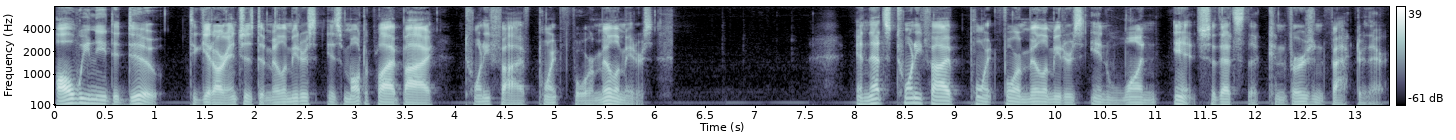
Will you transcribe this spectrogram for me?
all we need to do to get our inches to millimeters is multiply by 25.4 millimeters and that's 25.4 millimeters in one inch. So that's the conversion factor there.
